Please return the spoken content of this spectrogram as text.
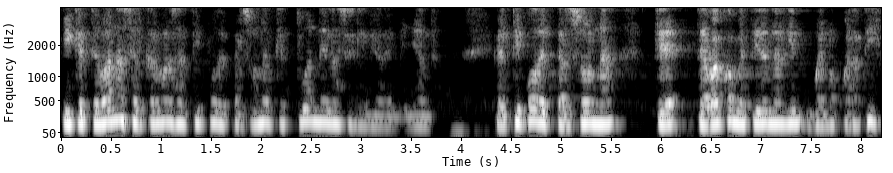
y que te van a acercar más al tipo de persona que tú anhelas en el día de mañana. El tipo de persona que te va a convertir en alguien bueno para ti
